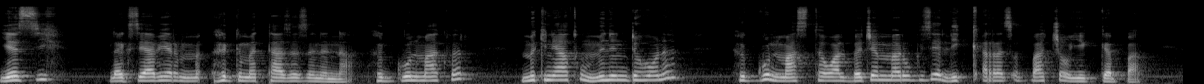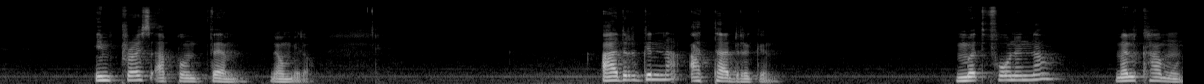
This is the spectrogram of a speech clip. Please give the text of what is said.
የዚህ ለእግዚአብሔር ሕግ መታዘዝንና ሕጉን ማክበር ምክንያቱ ምን እንደሆነ ሕጉን ማስተዋል በጀመሩ ጊዜ ሊቀረጽባቸው ይገባል። ኢምፕሬስ አፖን ዘም ነው የሚለው። አድርግና አታድርግን፣ መጥፎንና መልካሙን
